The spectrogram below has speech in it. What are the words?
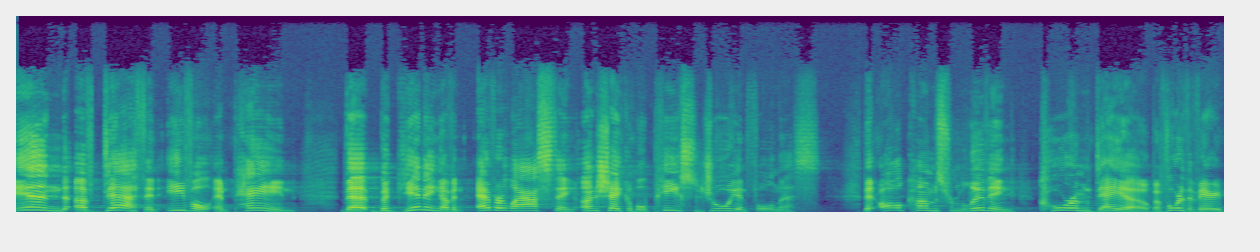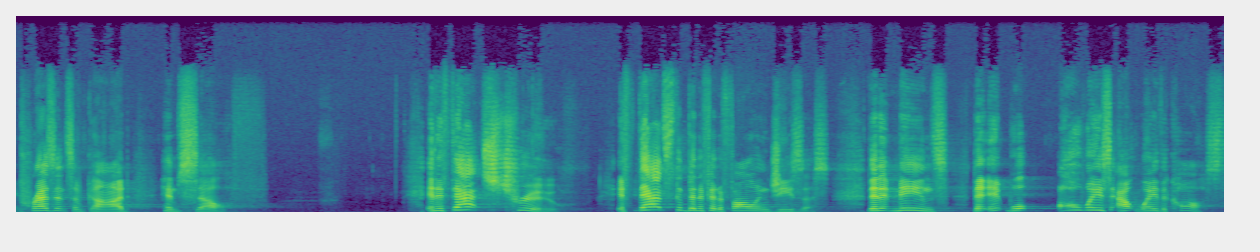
end of death and evil and pain, the beginning of an everlasting, unshakable peace, joy, and fullness that all comes from living coram deo before the very presence of God Himself. And if that's true, if that's the benefit of following Jesus, then it means that it will always outweigh the cost.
